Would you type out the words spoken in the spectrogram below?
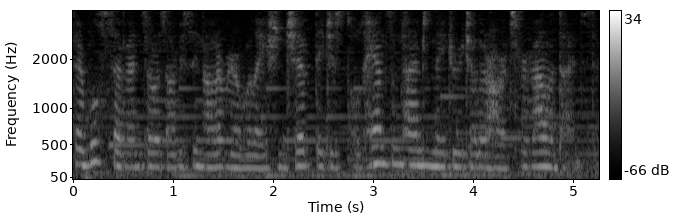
They're both seven, so it's obviously not a real relationship. They just hold hands sometimes and they drew each other hearts for Valentine's Day.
